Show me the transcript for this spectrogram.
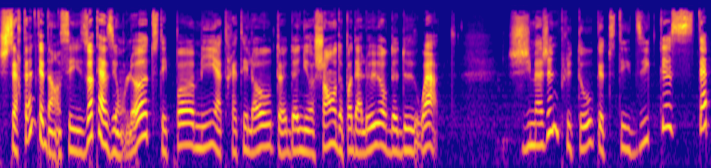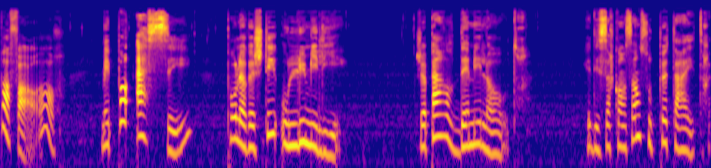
je suis certaine que dans ces occasions-là, tu t'es pas mis à traiter l'autre de gnochon, de pas d'allure, de deux watts. J'imagine plutôt que tu t'es dit que c'était pas fort, mais pas assez pour le rejeter ou l'humilier. Je parle d'aimer l'autre. Il y a des circonstances où peut-être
